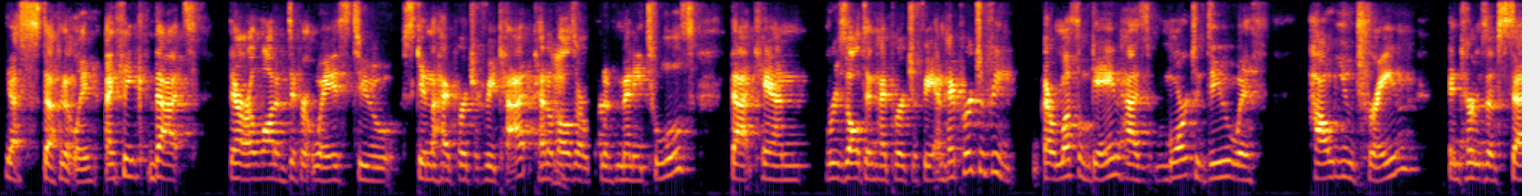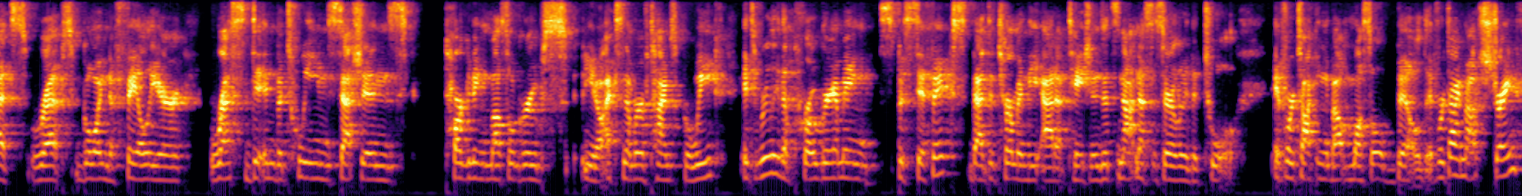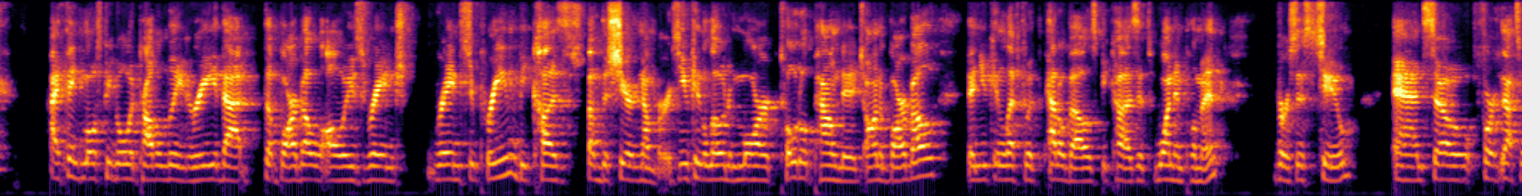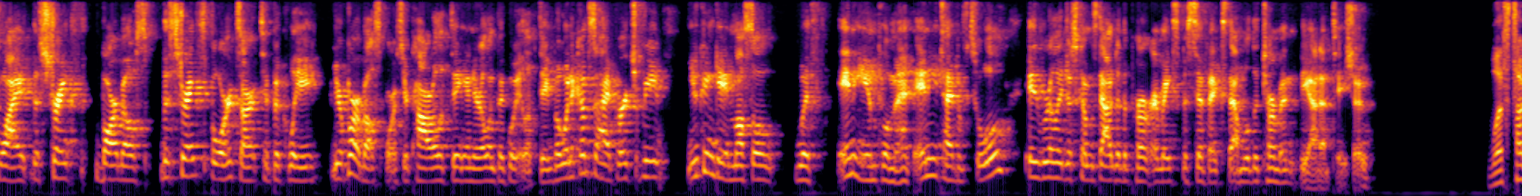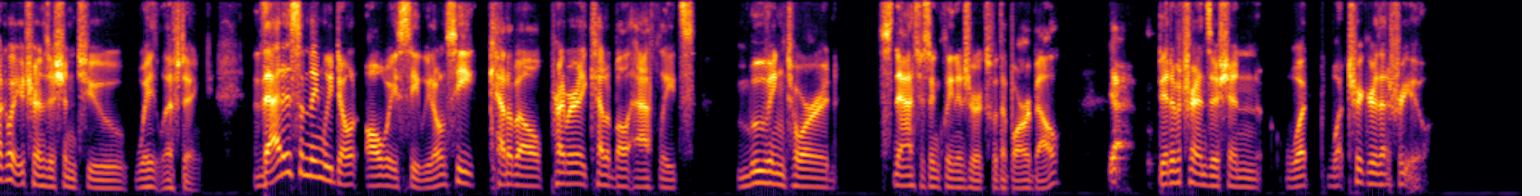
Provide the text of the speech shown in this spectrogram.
Yes, definitely. I think that there are a lot of different ways to skin the hypertrophy cat. Kettlebells mm. are one of many tools that can result in hypertrophy. And hypertrophy or muscle gain has more to do with how you train in terms of sets, reps, going to failure, rest in between sessions, targeting muscle groups, you know, X number of times per week. It's really the programming specifics that determine the adaptations. It's not necessarily the tool. If we're talking about muscle build, if we're talking about strength, I think most people would probably agree that the barbell will always range reign supreme because of the sheer numbers. You can load more total poundage on a barbell than you can lift with kettlebells because it's one implement versus two. And so for that's why the strength barbells, the strength sports are typically your barbell sports, your powerlifting and your Olympic weightlifting. But when it comes to hypertrophy, you can gain muscle with any implement, any type of tool. It really just comes down to the programming specifics that will determine the adaptation. Let's talk about your transition to weightlifting. That is something we don't always see. We don't see kettlebell, primarily kettlebell athletes moving toward snatches and clean and jerks with a barbell. Yeah. Bit of a transition what what triggered that for you?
